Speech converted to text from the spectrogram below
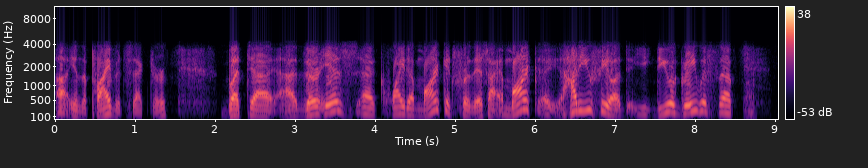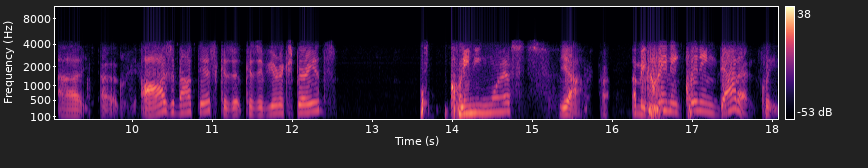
uh, in the private sector. But uh, uh, there is uh, quite a market for this. I, Mark, uh, how do you feel? Do you, do you agree with uh, uh, uh, Oz about this because because of your experience? Cleaning lists? Yeah, I mean cleaning cleaning data. Cle-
